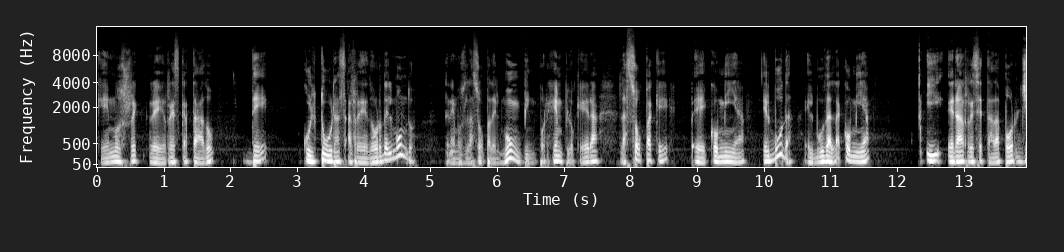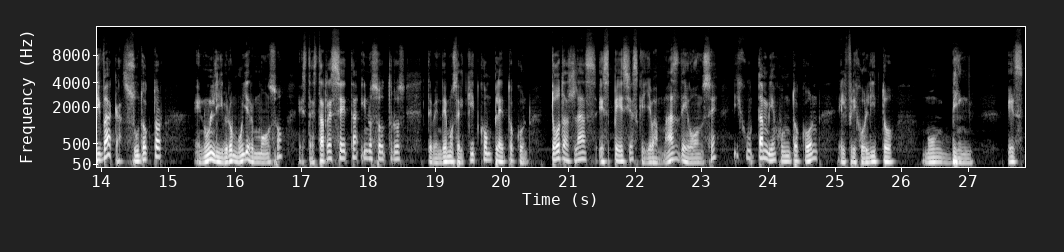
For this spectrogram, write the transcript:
que hemos rescatado de culturas alrededor del mundo. Tenemos la sopa del Mungping, por ejemplo, que era la sopa que eh, comía el Buda. El Buda la comía y era recetada por Jivaka, su doctor. En un libro muy hermoso está esta receta y nosotros te vendemos el kit completo con todas las especias que lleva más de 11 y también junto con el frijolito Mung Bean. Es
